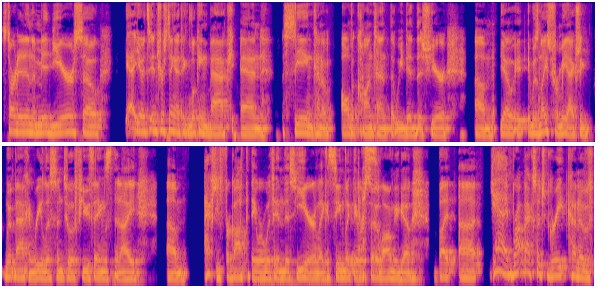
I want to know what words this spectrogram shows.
started in the mid year. So yeah, you know it's interesting. I think looking back and seeing kind of all the content that we did this year, um, you know, it, it, was nice for me. I actually went back and re-listened to a few things that I um, actually forgot that they were within this year. Like it seemed like they yes. were so long ago. But uh, yeah, it brought back such great kind of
